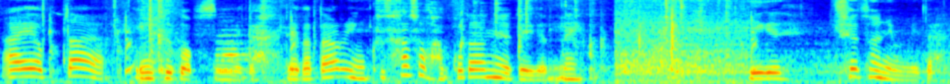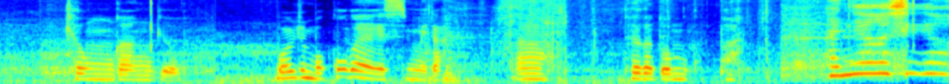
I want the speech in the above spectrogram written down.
아예 없다. 잉크가 없습니다. 내가 따로 잉크 사서 갖고 다녀야 되겠네. 이게 최선입니다. 경강교. 뭘 좀 먹고 가야겠습니다. 아, 배가 너무 고파. 안녕하세요.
